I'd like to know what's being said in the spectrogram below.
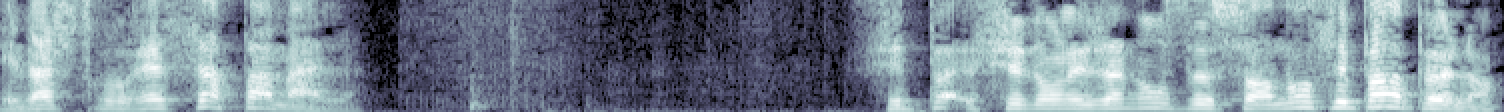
eh ben, je trouverais ça pas mal. C'est dans les annonces de soir. Non, c'est pas Apple. Hein.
